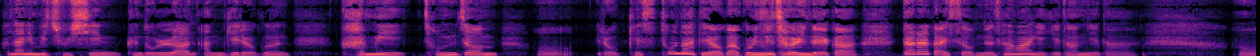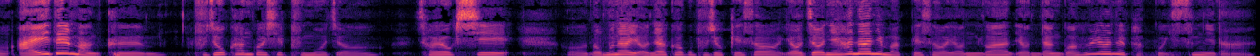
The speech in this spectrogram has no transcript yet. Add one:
하나님이 주신 그 놀라운 암기력은 감히 점점 어, 이렇게 스토나 되어가고 있는 저희 뇌가 따라갈 수 없는 상황이기도 합니다. 어, 아이들만큼 부족한 것이 부모죠. 저 역시 어, 너무나 연약하고 부족해서 여전히 하나님 앞에서 연관, 연단과 훈련을 받고 있습니다.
